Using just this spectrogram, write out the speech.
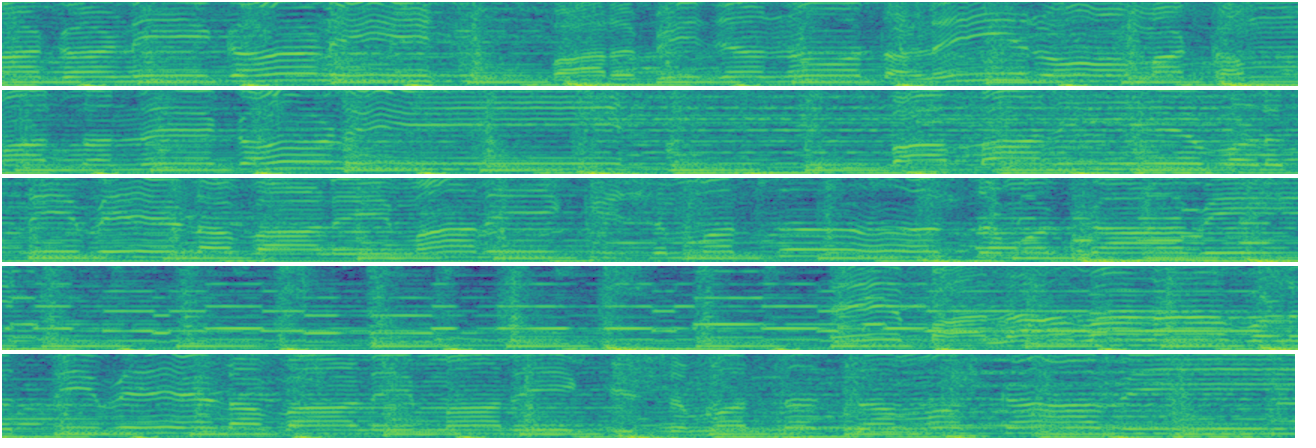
ખમ્મા ગણી ગણી. બાર બીજનો તણી રોમા ખમ્મા તને ગણી. બાબાની એ વળતી વેળા વાળી મારી કિસ્મત ચમકાવી. એ બાલાવાળા વળતી વેળા વાળી મારી કિસ્મત ચમકાવી.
